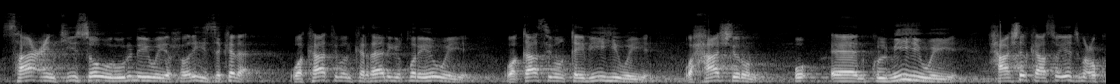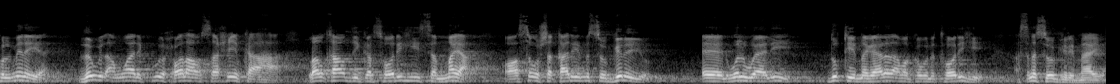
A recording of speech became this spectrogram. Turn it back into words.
saacin kii soo ururinaya weeye xoolihii sekada wa kaatibun karaaligii qoraya weeye wa qaasimun qaybiyihii weeye wa xaashirun kulmiyihii weeye xaashirkaasoo yajmacu kulminaya dawi amwaali kuwii xoolaha saaxiibka ahaa lalqaadi garsoorihiisa maya oo asagoo shaqaalihii ma soo gelayo walwaalii duqii magaalada ama gobnatoorihii asna soo geli maayo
